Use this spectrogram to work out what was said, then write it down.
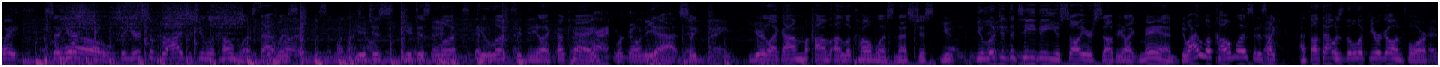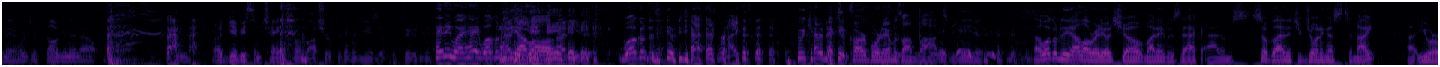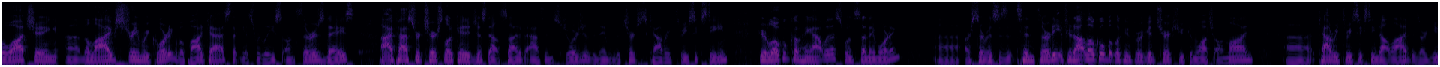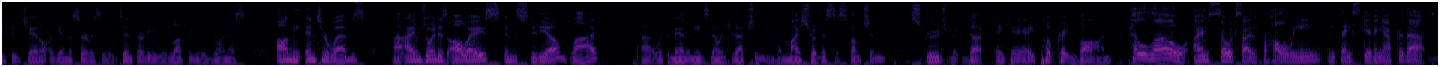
wait. So you're Whoa. so you're surprised that you look homeless. That This was my- this is my nice you outfit just for you the just day. looked you looked and you're like okay. All right, we're going to you. Yeah. So Neck vein. you're like I'm, I'm I look homeless and that's just you No, the you looked at the vein, TV you saw yourself and you're like man do I look homeless and it's Yeah. like I thought that was the look you were going for. Hey man, we're just thugging it out. I'd give you some change, but I'm not sure if you're going to use it for food. And Anyway, hey, welcome to the Outlaw. I'd eat it. Welcome to the yeah, that's right. we got an extra cardboard Amazon box if you need it. Uh, welcome to the Outlaw Radio Show. My name is Zach Adams. So glad that you're joining us tonight. Uh, you are watching uh, the live stream recording of a podcast that gets released on Thursdays. I pastor a church located just outside of Athens, Georgia. The name of the church is Calvary 316. If you're local, come hang out with us one Sunday morning. Uh, our service is at 10:30. If you're not local but looking for a good church, you can watch online. Uh, Calvary316.live is our YouTube channel. Again, the service is at 10:30. We'd love for you to join us on the interwebs. Uh, I am joined as always in the studio live uh, with the man that needs no introduction, the maestro of this dysfunction, Scrooge McDuck, aka Pope Creighton Vaughn. Hello. I am so excited for Halloween and Thanksgiving after that.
